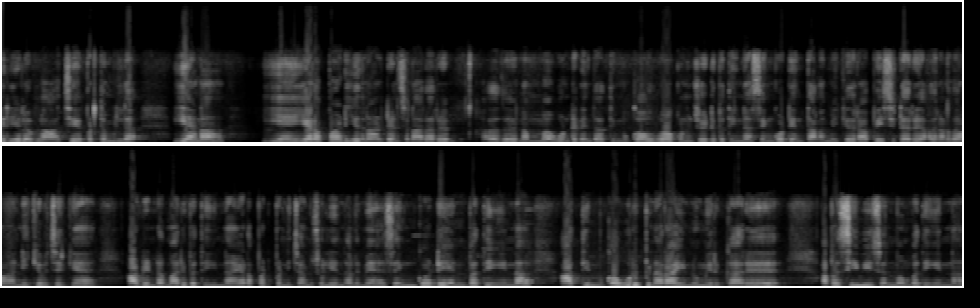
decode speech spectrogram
பெரிய லெவலில் ஆச்சரியப்படுத்தும் இல்லை. ஏன்னா எடப்பாடி எதனால் டென்ஷன் ஆகிறாரு அதாவது நம்ம ஒன்றிணைந்த அதிமுக உருவாக்கணும்னு சொல்லிட்டு பார்த்திங்கன்னா செங்கோட்டையன் தலைமைக்கு எதிராக பேசிட்டாரு. அதனால தான் நான் நீக்கி வச்சுருக்கேன் அப்படின்ற மாதிரி பார்த்திங்கன்னா எடப்பாடி பழனிசாமி சொல்லியிருந்தாலுமே செங்கோட்டையன் பார்த்திங்கன்னா அதிமுக உறுப்பினராக இன்னும் இருக்கார். அப்போ சி வி சண்முகம் பார்த்திங்கன்னா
